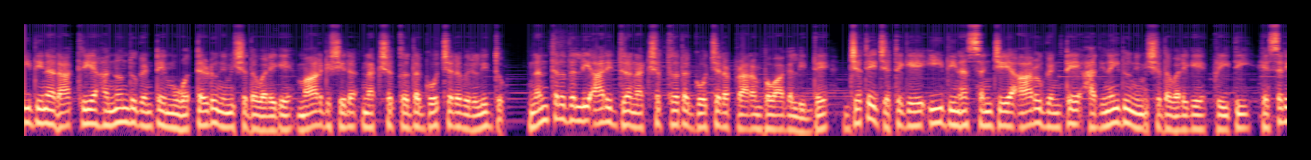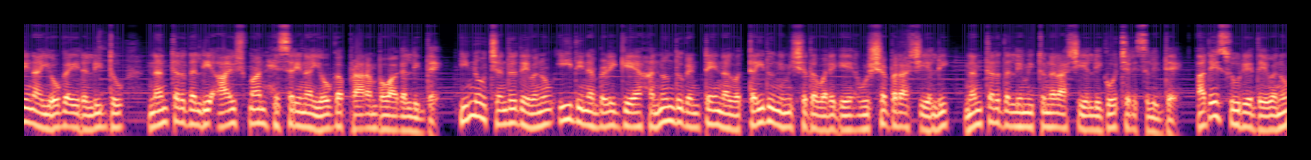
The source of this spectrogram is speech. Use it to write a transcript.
ಈ ದಿನ ರಾತ್ರಿಯ ಹನ್ನೊಂದು ಗಂಟೆ ಮೂವತ್ತೆರಡು ನಿಮಿಷದವರೆಗೆ ಮಾರ್ಗಶಿರ ನಕ್ಷತ್ರದ ಗೋಚರವಿರಲಿದ್ದು, ನಂತರದಲ್ಲಿ ಆರಿದ್ರ ನಕ್ಷತ್ರದ ಗೋಚರ ಪ್ರಾರಂಭವಾಗಲಿದ್ದೆ. ಜತೆ ಜತೆಗೆ ಈ ದಿನ ಸಂಜೆಯ ಆರು ಗಂಟೆ ಹದಿನೈದು ನಿಮಿಷದವರೆಗೆ ಪ್ರೀತಿ, ಹೆಸರಿನ ಯೋಗ ಇರಲಿದ್ದು, ನಂತರದಲ್ಲಿ ಆಯುಷ್ಮಾನ್ ಹೆಸರಿನ ಯೋಗ ಪ್ರಾರಂಭವಾಗಲಿದ್ದೆ. ಇನ್ನು ಚಂದ್ರದೇವನು ಈ ದಿನ ಬೆಳಿಗ್ಗೆಯ ಹನ್ನೊಂದು ಗಂಟೆ ನಲವತ್ತೈದು ನಿಮಿಷದವರೆಗೆ ವೃಷಭ ರಾಶಿಯಲ್ಲಿ ನಂತರದಲ್ಲಿ ಮಿಥುನ ರಾಶಿಯಲ್ಲಿ ಗೋಚರಿಸಲಿದ್ದೆ. ಅದೇ ಸೂರ್ಯದೇವನು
